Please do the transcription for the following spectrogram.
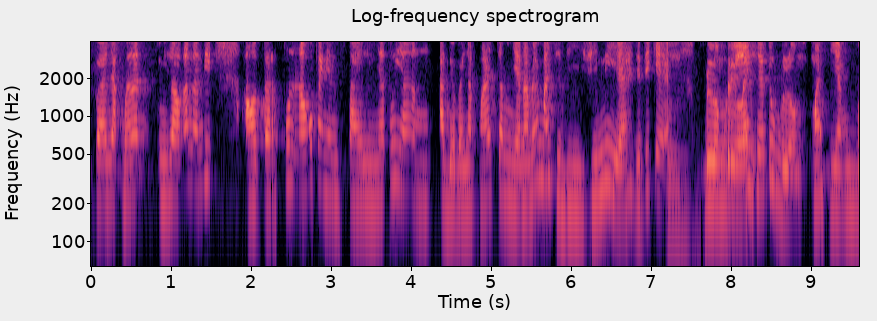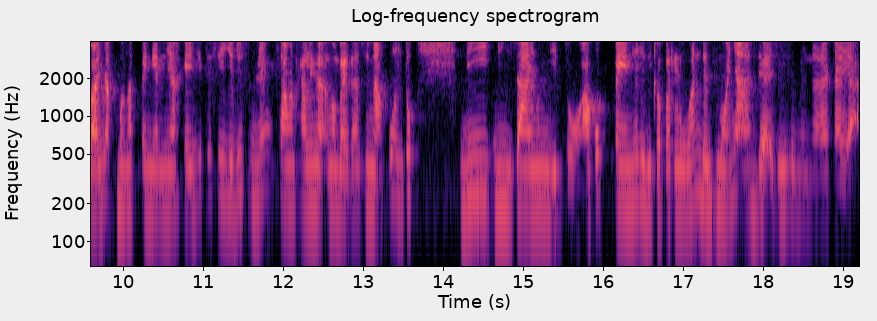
banyak banget misalkan nanti outer pun aku pengen stylingnya tuh yang ada banyak macam ya namanya masih di sini ya jadi kayak Hmm. belum realize-nya tuh belum masih yang banyak banget pengennya kayak gitu sih jadi sebenarnya sama sekali nggak ngebatasin aku untuk di desain gitu aku pengennya jadi keperluan dan semuanya ada sih sebenarnya kayak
